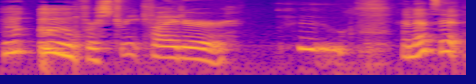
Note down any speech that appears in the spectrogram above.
for Street Fighter. And that's it.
